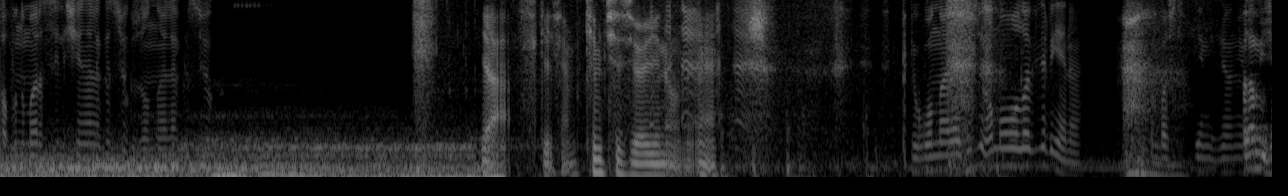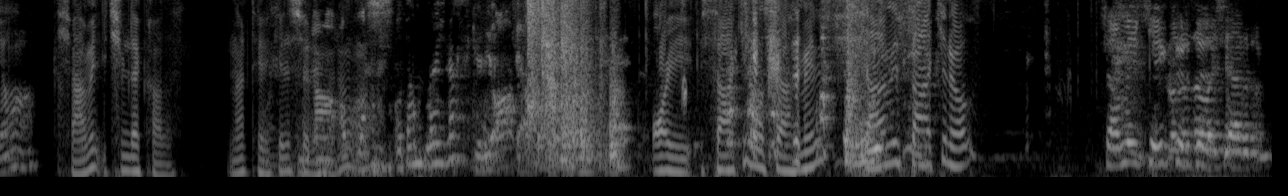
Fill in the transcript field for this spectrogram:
Kapı numarasıyla şeyin alakası yok. Onunla alakası yok. Ya sikeceğim. Kim çiziyor yine onu? He. Yok onunla alakası yok ama o olabilir gene. Başka temizliğini yok. Alamayacağım ama. Şamil içimde kal. Bunlar tehlikeli söylemiyor ama olsun. Adam burayı nasıl görüyor abi? Oy sakin ol Şamil. Şamil sakin ol. Şamil şeyi kırdı. başardım.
